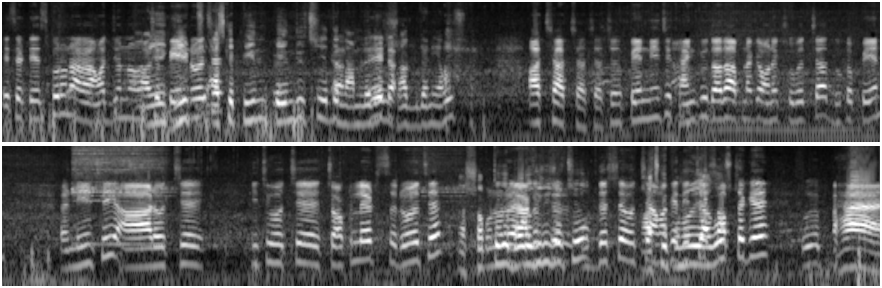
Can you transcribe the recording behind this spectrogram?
এসে টেস্ট করুন আর আমার জন্য হচ্ছে পেন রয়েছে। আজকে পেন পেন দিচ্ছি এতে নাম লেগে এটা- সাত বিরিয়ানি হাউস আচ্ছা আচ্ছা আচ্ছা আচ্ছা। পেন নিয়েছি। থ্যাংক ইউ দাদা। আপনাকে অনেক শুভেচ্ছা। দুটো পেন নিয়েছি। আর হচ্ছে কিছু হচ্ছে চকলেটস রয়েছে। আর সবথেকে 15 বড় জিনিস হচ্ছে, উদ্দেশ্যে হচ্ছে আমাকে 15 দিচ্ছে সব থেকে হ্যাঁ।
